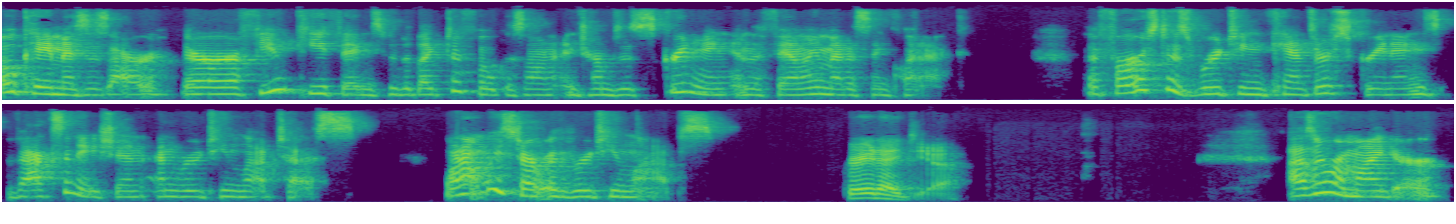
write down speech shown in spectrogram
Okay, Mrs. R, there are a few key things we would like to focus on in terms of screening in the family medicine clinic. The first is routine cancer screenings, vaccination, and routine lab tests. Why don't we start with routine labs? Great idea. As a reminder,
